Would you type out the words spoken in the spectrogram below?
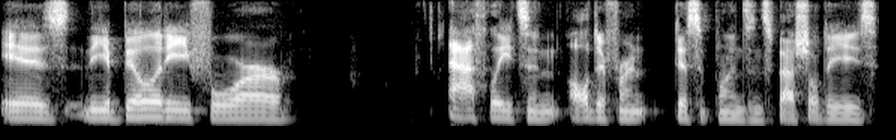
is the ability for athletes in all different disciplines and specialties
